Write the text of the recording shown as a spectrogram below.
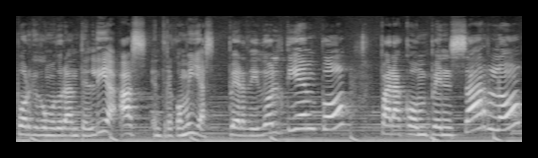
porque como durante el día has, entre comillas, perdido el tiempo, para compensarlo,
